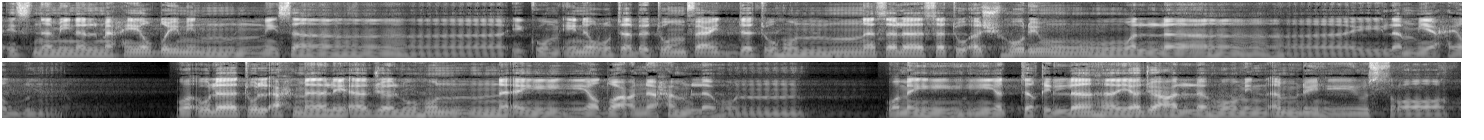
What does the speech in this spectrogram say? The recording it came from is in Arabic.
يئسن من المحيض من نسائكم إن ارتبتم فعدتهن ثلاثة أشهر واللائي لم يحضن. وأولاة الأحمال أجلهن أن يضعن حملهن. ومن يتق الله يجعل له من أمره يسرا.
